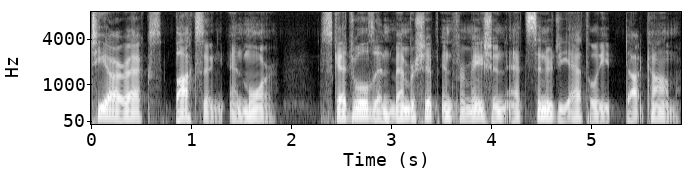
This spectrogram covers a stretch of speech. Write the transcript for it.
TRX, boxing, and more. Schedules and membership information at synergyathlete.com.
